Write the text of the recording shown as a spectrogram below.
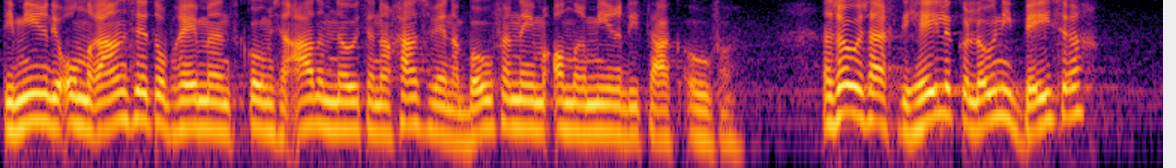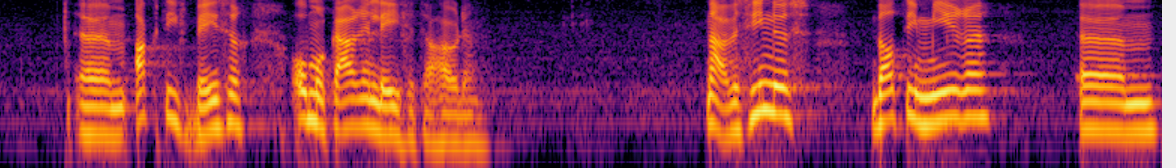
Die mieren die onderaan zitten, op een gegeven moment komen ze ademnood en dan gaan ze weer naar boven en nemen andere mieren die taak over. En zo is eigenlijk die hele kolonie bezig, um, actief bezig, om elkaar in leven te houden. Nou, we zien dus dat die mieren um,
